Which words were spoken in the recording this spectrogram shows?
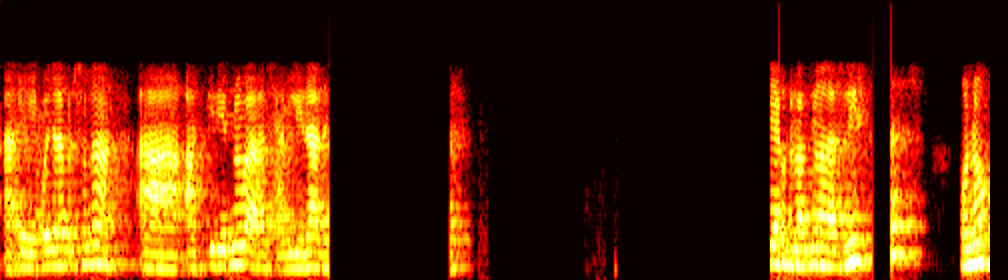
eh, apoya a la persona a, adquirir nuevas habilidades. Con relación a las listas, ¿o no?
